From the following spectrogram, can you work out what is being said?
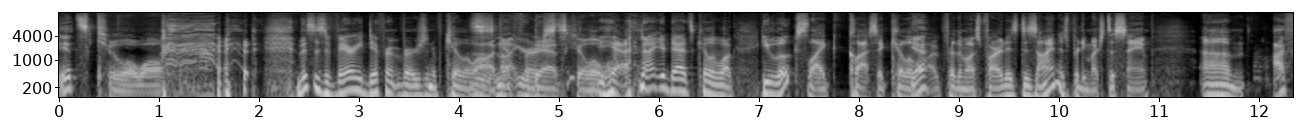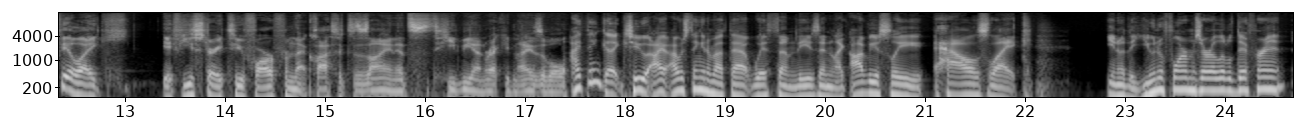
It's Kilowog. this is a very different version of Kilowog. Not your first. dad's Kilowog. Yeah, not your dad's Kilowog. He looks like classic Kilowog Yeah. for the most part. His design is pretty much the same. Um, I feel like if you stray too far from that classic design, it's he'd be unrecognizable. I think like too. I, I was thinking about that with um these and like obviously Hal's like, you know, the uniforms are a little different,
